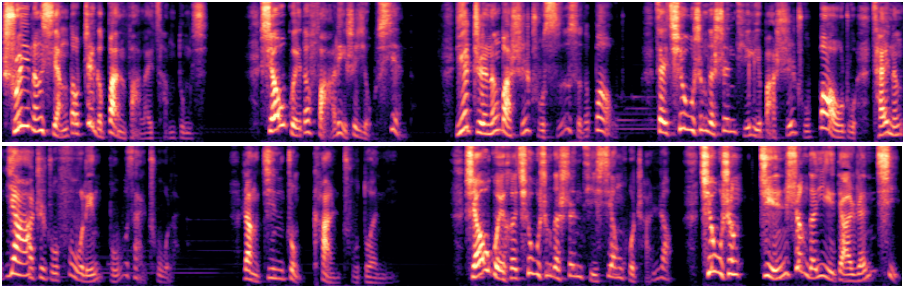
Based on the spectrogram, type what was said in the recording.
谁能想到这个办法来藏东西？小鬼的法力是有限的，也只能把石杵死死地抱住，在秋生的身体里把石杵抱住，才能压制住妇灵不再出来，让金仲看出端倪。小鬼和秋生的身体相互缠绕，秋生仅剩的一点人气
